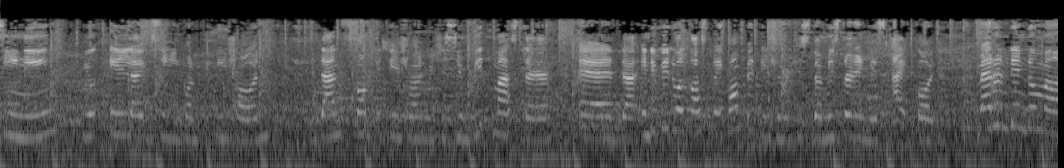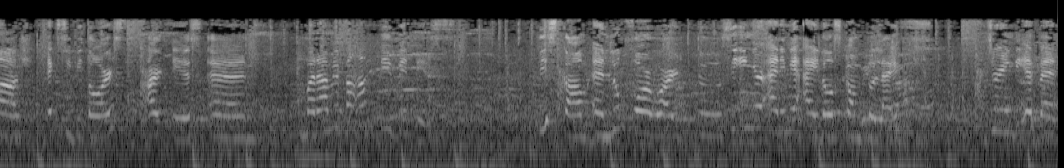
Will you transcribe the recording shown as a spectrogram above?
singing, yung A-Live singing competition, dance competition, which is yung Beatmaster, and uh, individual cosplay competition, which is the Mr. and Miss Icon. Meron din doon mga exhibitors, artists, and marami pang activities. Please come and look forward to seeing your anime idols come to life during the event.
